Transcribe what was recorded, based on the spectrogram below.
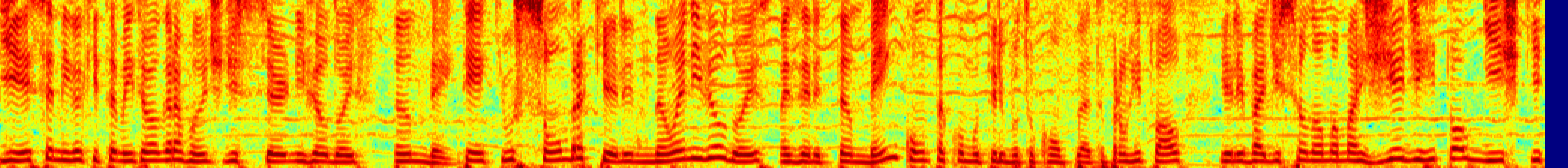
e esse amigo aqui também tem o agravante de ser nível 2 também. Tem aqui o Sombra, que ele não é nível 2, mas ele também conta como tributo completo para um ritual, e ele vai adicionar uma magia de ritual Gishk,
